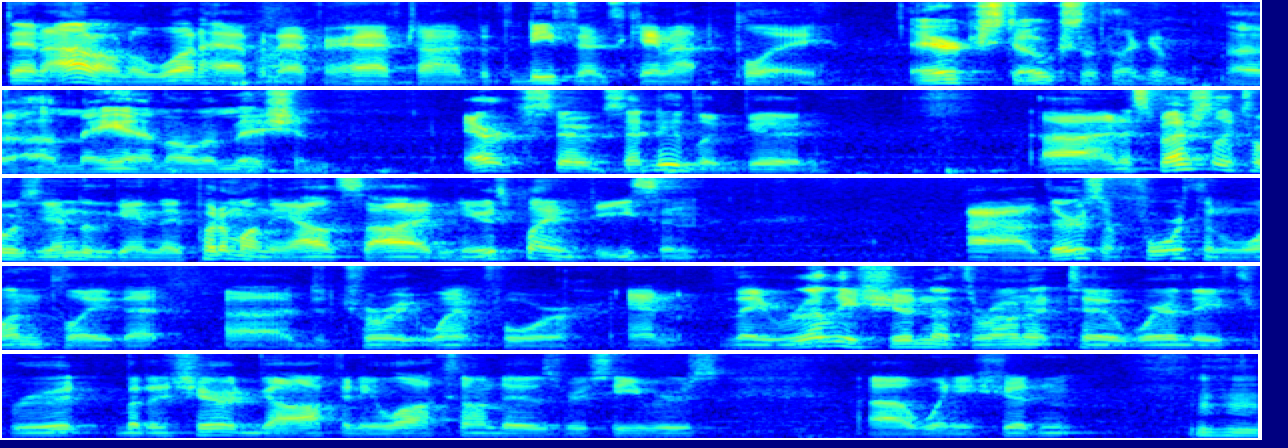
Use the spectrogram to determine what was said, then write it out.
Then I don't know what happened after halftime, but the defense came out to play. Eric Stokes looked like a, a, a man on a mission. Eric Stokes, that dude looked good. Uh, and especially towards the end of the game, they put him on the outside, and he was playing decent. Uh, there's a fourth and one play that uh, Detroit went for, and they really shouldn't have thrown it to where they threw it, but it's Jared Goff, and he locks onto his receivers uh, when he shouldn't. Mm-hmm.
